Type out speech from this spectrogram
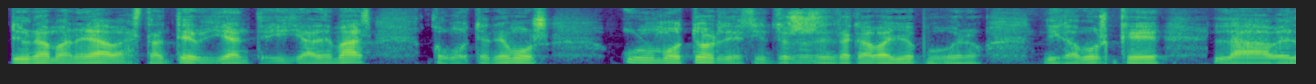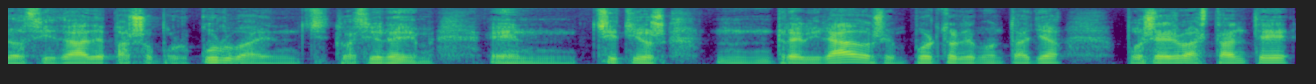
de una manera bastante brillante. Y además, como tenemos un motor de 160 caballos, pues bueno, digamos que la velocidad de paso por curva en situaciones, en, sitios mm, revirados, en puertos de montaña, pues es bastante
